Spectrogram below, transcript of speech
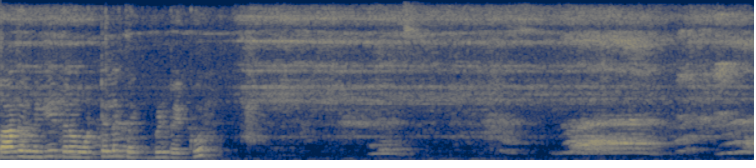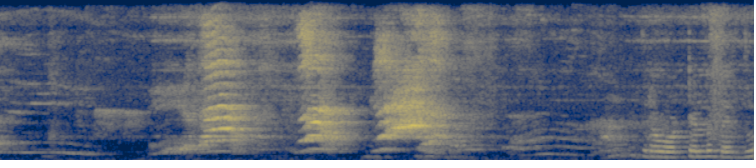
ಬಾದಾಮಿಗೆ ಈ ಥರ ಹೊಟ್ಟೆಲ್ಲ ತೆಗೆದ್ಬಿಡಬೇಕು. ಈ ಥರ ಹೊಟ್ಟೆಲ್ಲ ತೆಗೆದು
